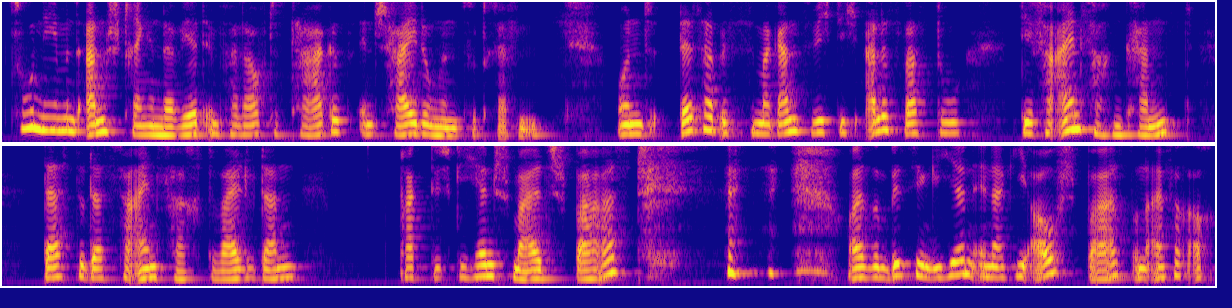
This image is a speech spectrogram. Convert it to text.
zunehmend anstrengender wird, im Verlauf des Tages Entscheidungen zu treffen. Und deshalb ist es immer ganz wichtig, alles, was du dir vereinfachen kannst, dass du das vereinfachst, weil du dann praktisch Gehirnschmalz sparst, also ein bisschen Gehirnenergie aufsparst und einfach auch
